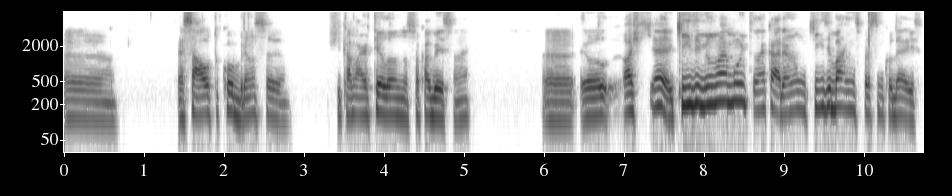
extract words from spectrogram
Uh, essa autocobrança fica martelando na sua cabeça, né? Uh, eu acho que é, 15 mil não é muito, né, cara? Eram 15 bains para 5, 10.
